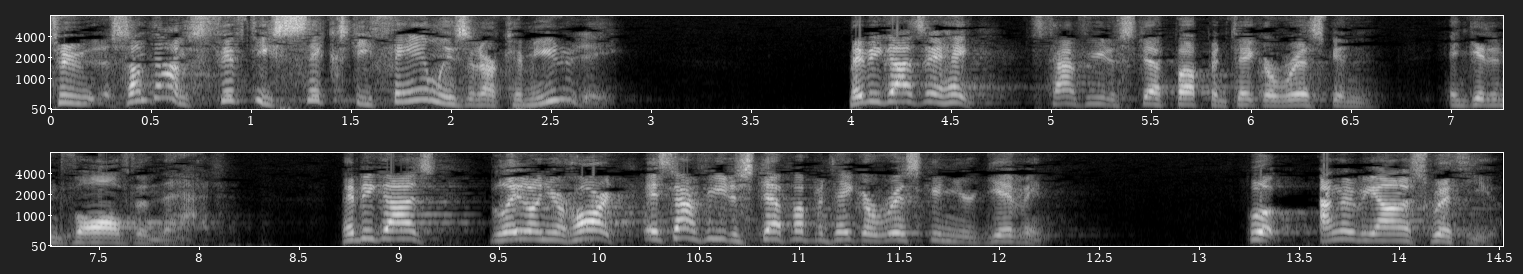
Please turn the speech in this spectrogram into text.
to sometimes 50, 60 families in our community. Maybe God's saying, hey, it's time for you to step up and take a risk and, and get involved in that. Maybe God's laid on your heart, it's time for you to step up and take a risk in your giving. Look, I'm going to be honest with you.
